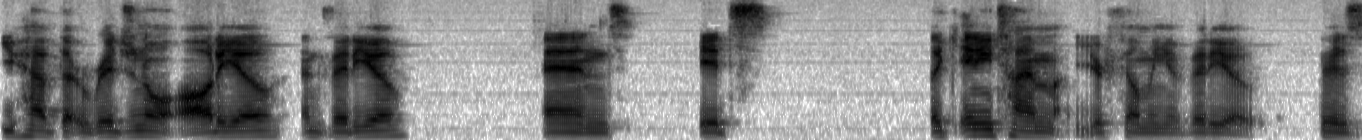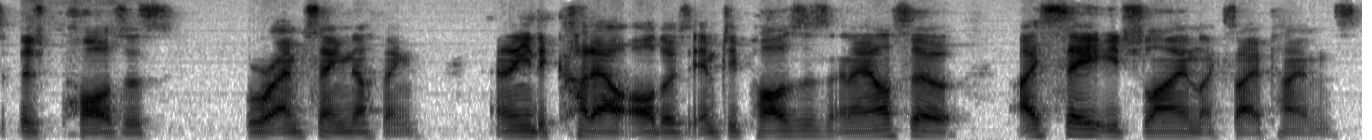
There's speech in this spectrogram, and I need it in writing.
you have the original audio and video, and it's like anytime you're filming a video, there's there's pauses where I'm saying nothing, and I need to cut out all those empty pauses. And I also I say each line like five times,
